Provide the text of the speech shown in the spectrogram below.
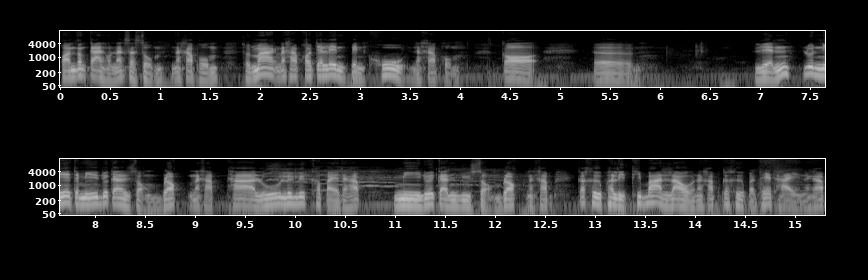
ความต้องการของนักสะสมนะครับผมส่วนมากนะครับเขาจะเล่นเป็นคู่นะครับผมก็เหรียญรุ่นนี้จะมีด้วยกันอยู่สองบล็อกนะครับถ้ารู้ลึกๆเข้าไปนะครับ มีด้วยกันอยู่ 2 บล็อกนะครับก็คือผลิตที่บ้านเรานะครับก็คือประเทศไทยนะครับ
